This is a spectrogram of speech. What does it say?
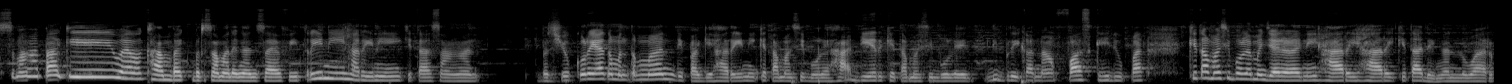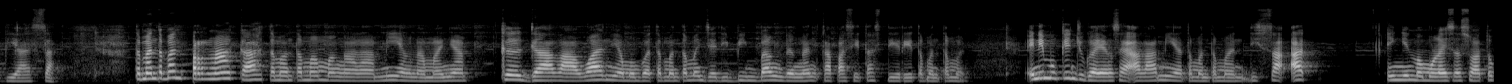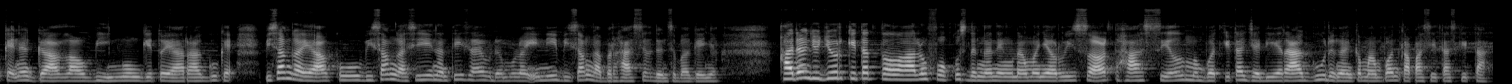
Semangat pagi, welcome back bersama dengan saya Fitrini Hari ini kita sangat bersyukur ya teman-teman. Di pagi hari ini kita masih boleh hadir Kita masih boleh diberikan nafas kehidupan. Kita masih boleh menjalani hari-hari kita dengan luar biasa. Teman-teman pernahkah teman-teman mengalami yang namanya kegalauan yang membuat teman-teman jadi bimbang dengan kapasitas diri teman-teman? Ini mungkin juga yang saya alami ya teman-teman. Di saat ingin memulai sesuatu kayaknya galau bingung gitu ya ragu kayak bisa nggak ya aku? Bisa nggak sih nanti saya udah mulai ini bisa nggak berhasil? dan sebagainya. Kadang jujur kita terlalu fokus dengan yang namanya research hasil membuat kita jadi ragu dengan kemampuan kapasitas kita.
